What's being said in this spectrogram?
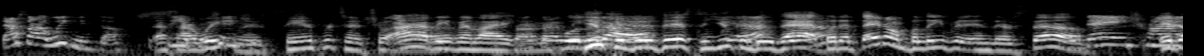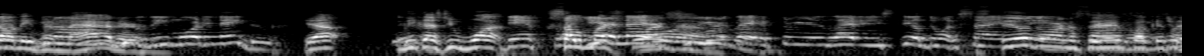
that's our weakness, though. that's Seeing our potential. weakness, seeing potential. I have even like Trying That's to our pull weakness. you can do this and you Yeah, can do that, yeah. but if they don't believe it in themselves, They ain't trying. It don't to, even you know, matter. You believe more than they do. yep, because you want Then so a year much later, for two them. years later, three years later, he's still doing the same. Still thing. doing the same doing fucking the And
